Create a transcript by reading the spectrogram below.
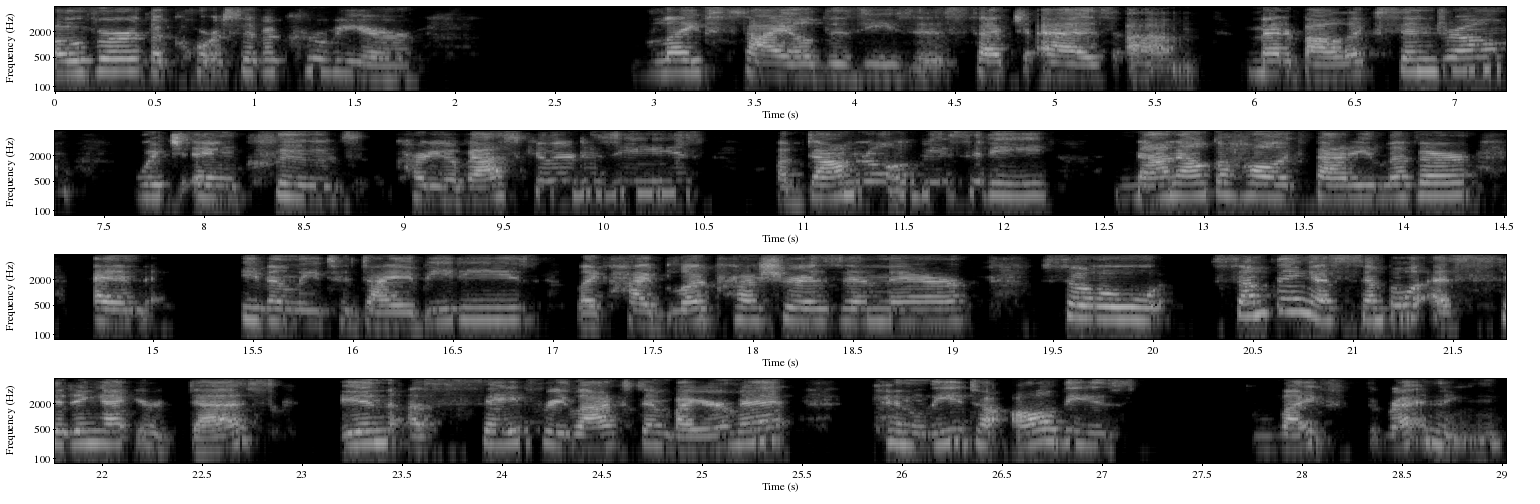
over the course of a career, lifestyle diseases such as um, metabolic syndrome, which includes cardiovascular disease, abdominal obesity, non alcoholic fatty liver, and even lead to diabetes, like high blood pressure is in there. So something as simple as sitting at your desk in a safe, relaxed environment can lead to all these life threatening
